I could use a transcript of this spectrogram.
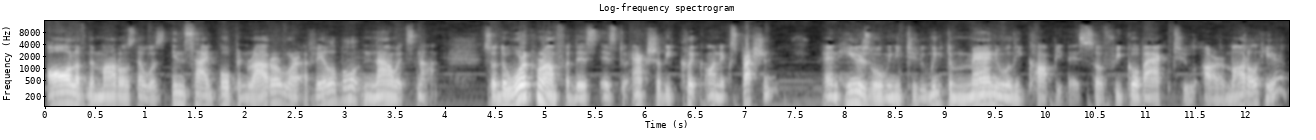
all of the models that was inside Open Router were available, now it's not. So the workaround for this is to actually click on expression. And here's what we need to do. We need to manually copy this. So if we go back to our model here,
